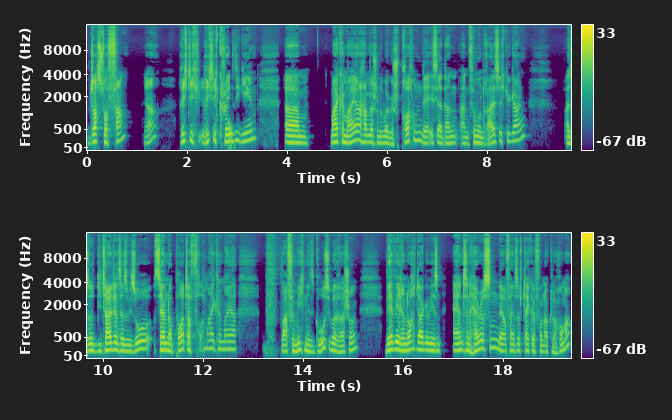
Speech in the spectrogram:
just for fun, ja, richtig, richtig crazy gehen. Ähm, Michael Meyer haben wir schon drüber gesprochen, der ist ja dann an 35 gegangen. Also die Titans ja sowieso, Sam Laporta vor Michael Meyer, war für mich eine große Überraschung. Wer wäre noch da gewesen? Anton Harrison, der Offensive Tackle von Oklahoma,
